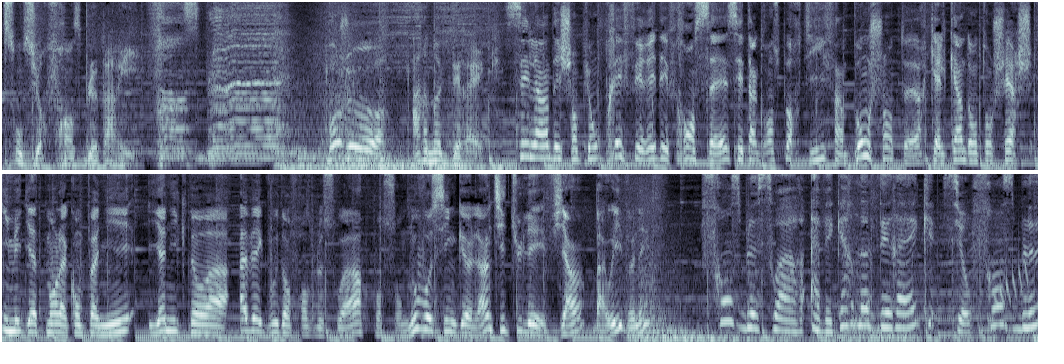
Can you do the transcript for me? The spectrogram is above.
sont sur France Bleu Paris. Bonjour, Arnold Derek, c'est l'un des champions préférés des Français. C'est un grand sportif, un bon chanteur, quelqu'un dont on cherche immédiatement la compagnie. Yannick Noah avec vous dans France Bleu Soir pour son nouveau single intitulé Viens. Bah oui, venez. France Bleu Soir avec Arnold Derek sur France Bleu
